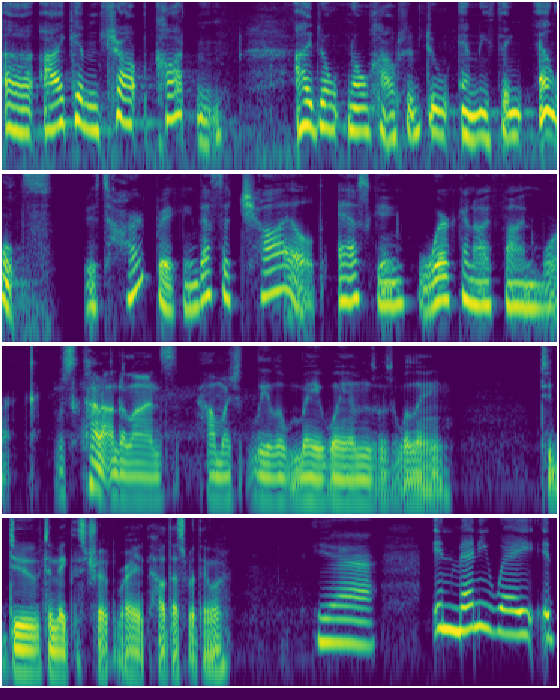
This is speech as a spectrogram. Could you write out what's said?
Uh, I can chop cotton. I don't know how to do anything else. It's heartbreaking. That's a child asking, Where can I find work? Which kind of underlines how much Lela Mae Williams was willing to do to make this trip, right? How desperate they were. Yeah. In many ways, it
